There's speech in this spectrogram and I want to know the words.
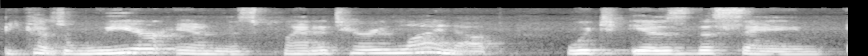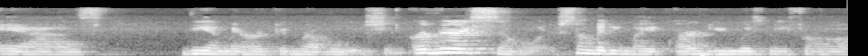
because we are in this planetary lineup, which is the same as the American Revolution, or very similar. Somebody might argue with me from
